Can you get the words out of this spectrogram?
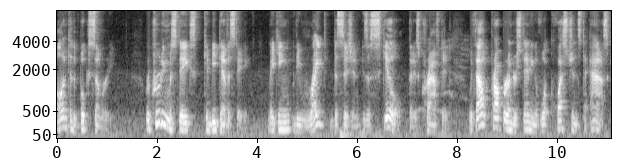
On to the book summary. Recruiting mistakes can be devastating. Making the right decision is a skill that is crafted. Without proper understanding of what questions to ask,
